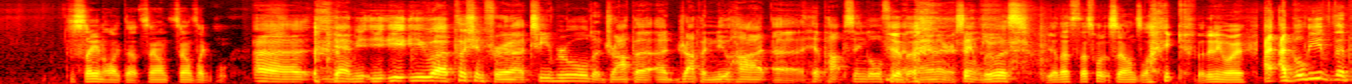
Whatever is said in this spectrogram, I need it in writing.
just saying it like that sounds sounds like uh, damn, you you, you uh, pushing for a T Rule to drop a, a, drop a new hot uh, hip hop single from yeah, that, Atlanta or St. Louis? Yeah, that's that's what it sounds like. But anyway, I, I believe the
